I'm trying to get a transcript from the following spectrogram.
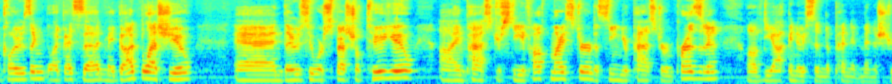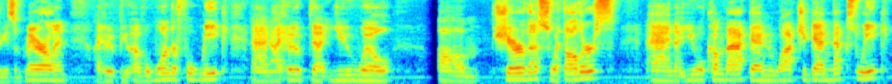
closing, like I said, may God bless you and those who are special to you. I'm Pastor Steve Hofmeister, the senior pastor and president of Diakonos Independent Ministries of Maryland. I hope you have a wonderful week, and I hope that you will um, share this with others and that you will come back and watch again next week.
